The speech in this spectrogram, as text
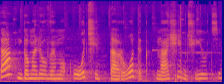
Та домальовуємо очі та ротик нашій бджілці.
